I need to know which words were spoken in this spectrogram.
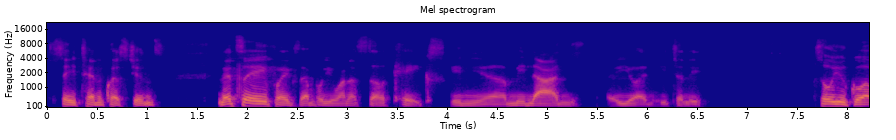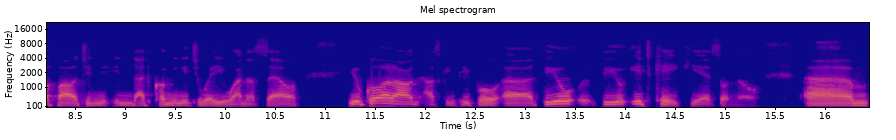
say 10 questions. Let's say, for example, you want to sell cakes in uh, Milan you are in Italy. So you go about in, in that community where you want to sell. You go around asking people, uh, do you do you eat cake? Yes or no? Um,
